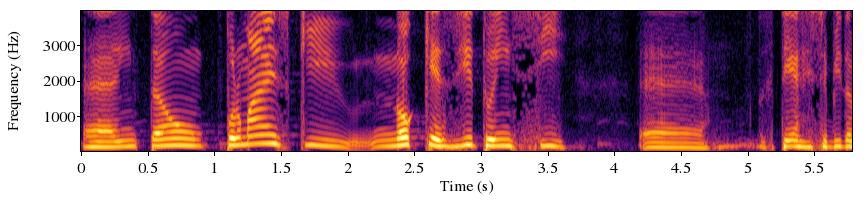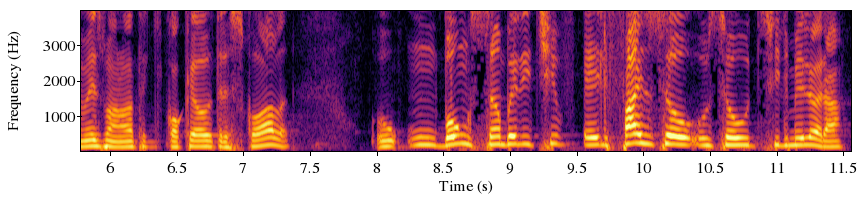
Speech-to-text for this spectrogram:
É, então, por mais que no quesito em si é, tenha recebido a mesma nota que qualquer outra escola, um bom samba ele, te, ele faz o seu, o seu desfile melhorar.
